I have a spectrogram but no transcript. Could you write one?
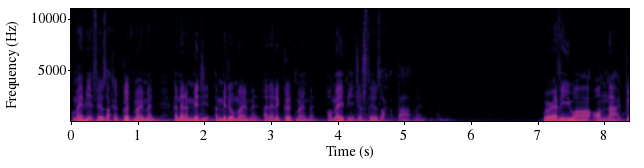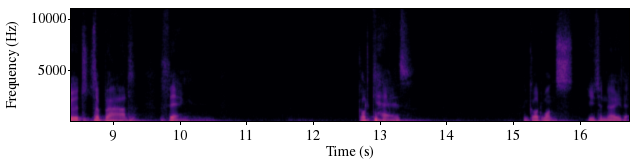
Or maybe it feels like a good moment and then a, mid- a middle moment and then a good moment. Or maybe it just feels like a bad moment. Wherever you are on that good to bad thing, God cares. And God wants you to know that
